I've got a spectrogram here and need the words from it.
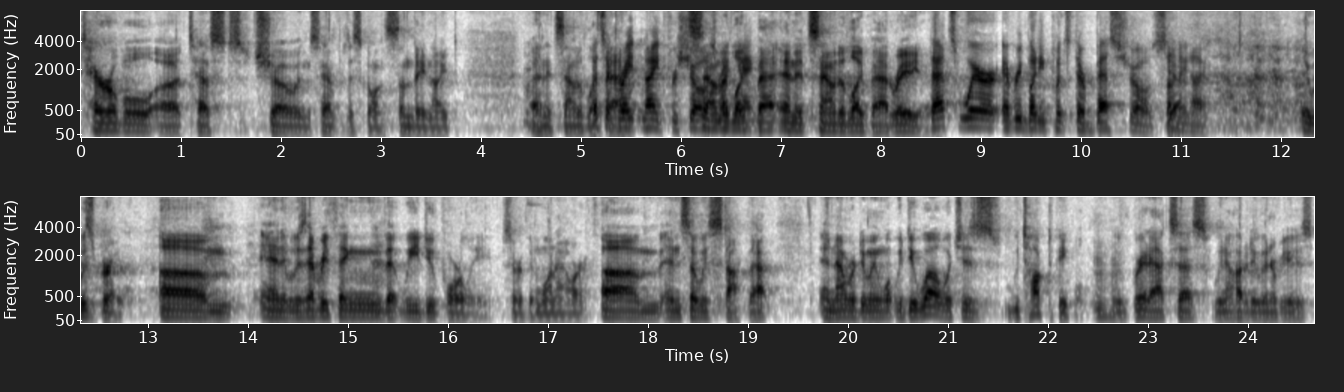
terrible uh, test show in San Francisco on Sunday night and it sounded like that's bad, a great night for shows. Sounded right, like bad, and it sounded like bad radio. That's where everybody puts their best shows Sunday yeah. night. It was great, um, and it was everything that we do poorly, sort of in one hour. Um, and so we stopped that, and now we're doing what we do well, which is we talk to people. Mm-hmm. We have great access. We know how to do interviews.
